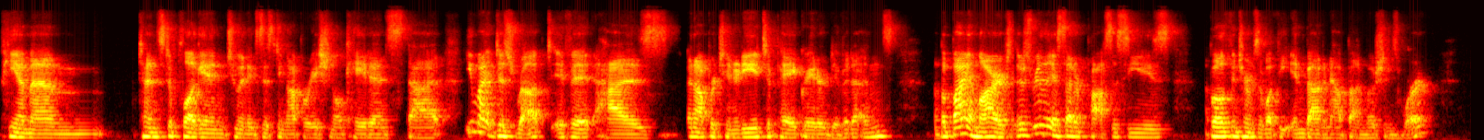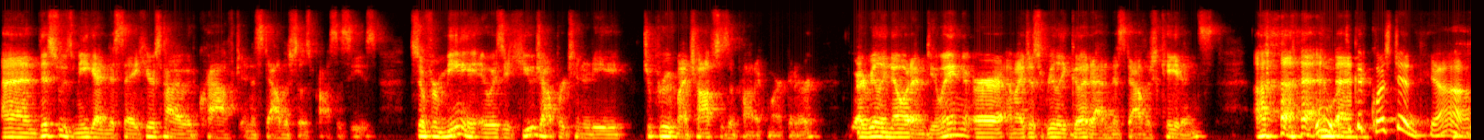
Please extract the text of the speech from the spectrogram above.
PMM tends to plug into an existing operational cadence that you might disrupt if it has an opportunity to pay greater dividends. But by and large, there's really a set of processes, both in terms of what the inbound and outbound motions were. And this was me getting to say, here's how I would craft and establish those processes. So for me, it was a huge opportunity to prove my chops as a product marketer. Do I really know what I'm doing, or am I just really good at an established cadence? Ooh, then, that's a good question. Yeah,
